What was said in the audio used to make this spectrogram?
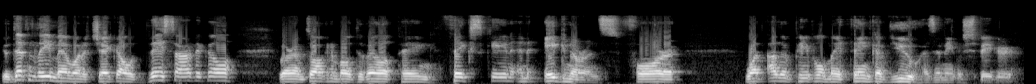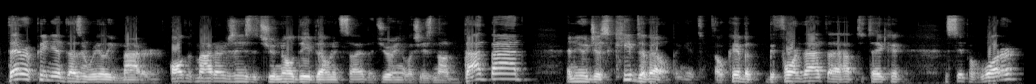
you definitely may want to check out this article where I'm talking about developing thick skin and ignorance for what other people may think of you as an English speaker. Their opinion doesn't really matter. All that matters is that you know deep down inside that your English is not that bad and you just keep developing it. Okay, but before that I have to take a, a sip of water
